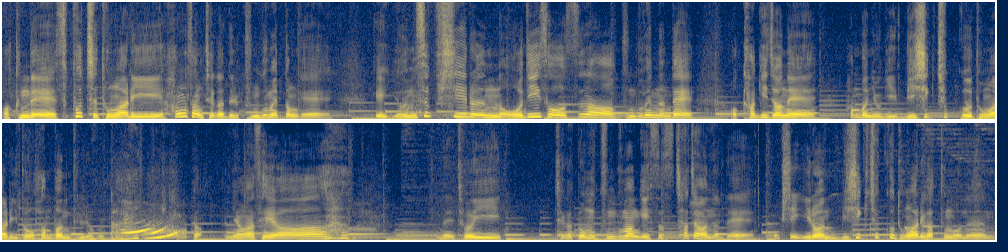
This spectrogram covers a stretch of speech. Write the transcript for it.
아 근데 스포츠 동아리 항상 제가 늘 궁금했던 게 이게 연습실은 어디서 쓰나 궁금했는데 어, 가기 전에 한번 여기 미식 축구 동아리도 한번 들려볼까요? 어, 안녕하세요. 네 저희 제가 너무 궁금한 게 있어서 찾아왔는데 혹시 이런 미식 축구 동아리 같은 거는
